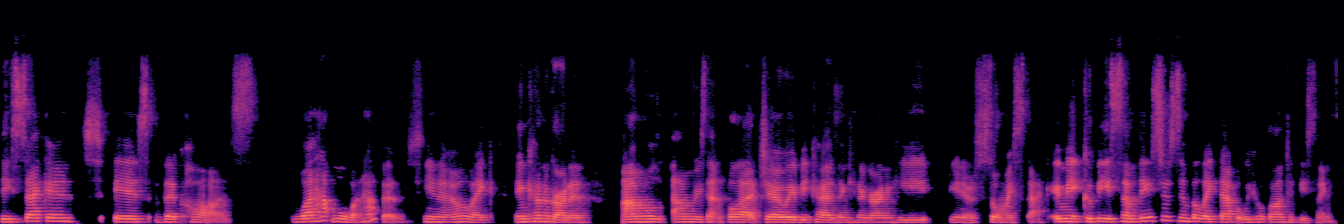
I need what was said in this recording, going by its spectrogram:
The second is the cause what ha- well what happened you know like in kindergarten I'm I'm resentful at Joey because in kindergarten he, you know, stole my stack. I mean, it could be something so simple like that, but we hold on to these things.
